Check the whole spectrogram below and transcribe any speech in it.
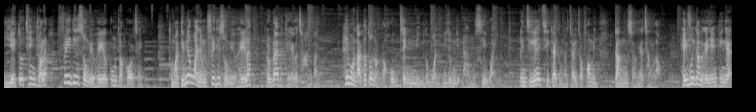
而亦都清楚咧 3D 掃描器嘅工作過程，同埋點樣運用 3D 掃描器咧去 replicate 一個產品。希望大家都能夠好正面咁運用呢種逆向嘅思維，令自己嘅設計同埋製作方面更上一層樓。喜歡今日嘅影片嘅，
